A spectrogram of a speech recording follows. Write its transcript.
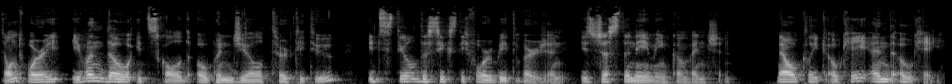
Don't worry, even though it's called OpenGL32, it's still the 64-bit version, it's just a naming convention. Now click OK and OK.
